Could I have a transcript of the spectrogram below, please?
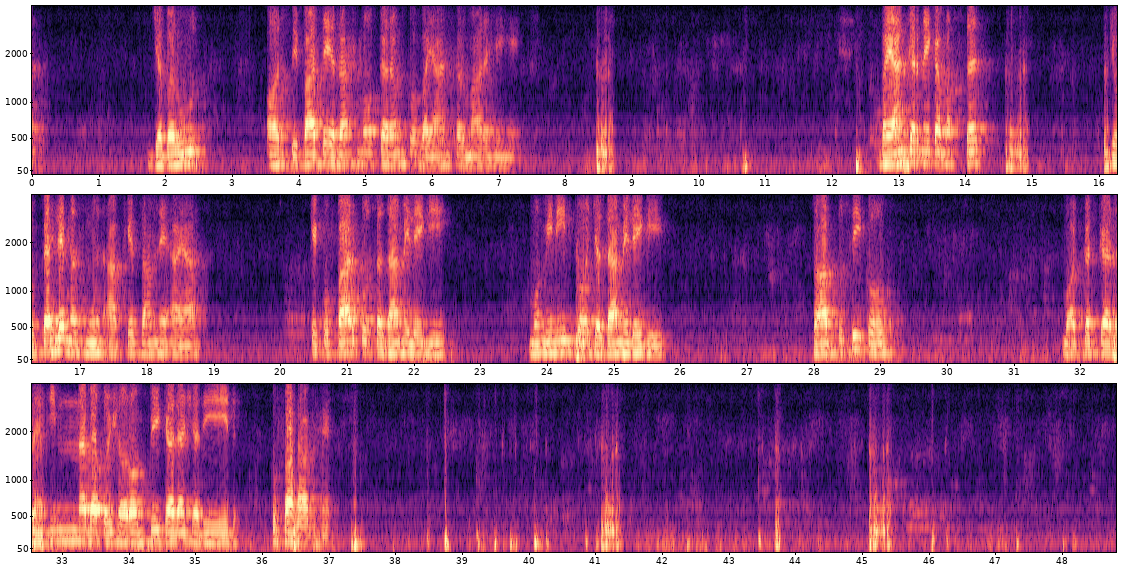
جبروت اور صفات رحم و کرم کو بیان فرما رہے ہیں۔ بیان کرنے کا مقصد جو پہلے مضمون آپ کے سامنے آیا کہ کفار کو سزا ملے گی مومنین کو جزا ملے گی۔ تو آپ اسی کو موقع کر رہے ہیں۔ ان بطش ربک لشدید۔ کفار ہیں۔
